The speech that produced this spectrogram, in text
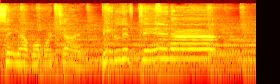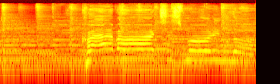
Sing that one more time. Be lifted up. Cry of hearts this morning, Lord.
